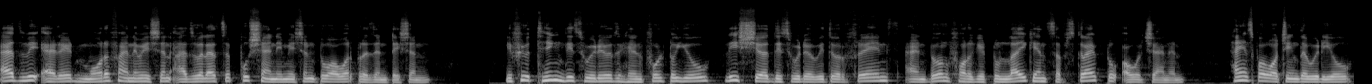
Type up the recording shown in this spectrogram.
as we added morph animation as well as a push animation to our presentation. If you think this video is helpful to you, please share this video with your friends and don't forget to like and subscribe to our channel. Thanks for watching the video.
